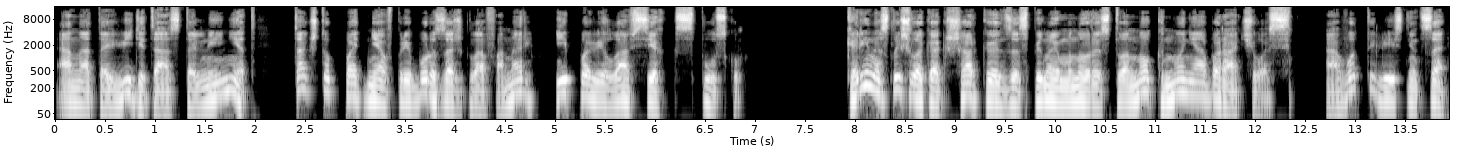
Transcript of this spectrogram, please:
Она-то видит, а остальные нет. Так что, подняв прибор, зажгла фонарь и повела всех к спуску. Карина слышала, как шаркают за спиной множество ног, но не оборачивалась. А вот и лестница.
